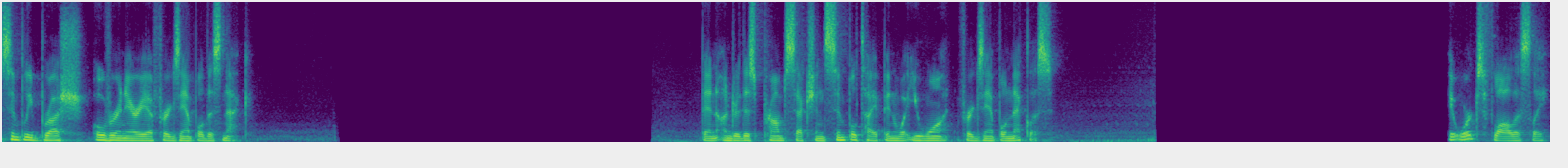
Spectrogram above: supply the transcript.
Simply brush over an area, for example, this neck. Then under this prompt section, simple type in what you want, for example, necklace. It works flawlessly.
